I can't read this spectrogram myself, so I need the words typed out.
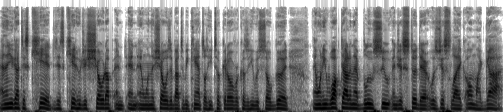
And then you got this kid, this kid who just showed up and, and, and when the show was about to be canceled, he took it over because he was so good. And when he walked out in that blue suit and just stood there, it was just like, oh my God.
